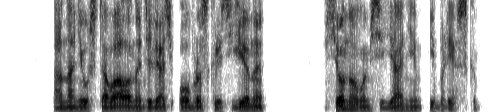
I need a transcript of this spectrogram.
Она не уставала наделять образ Кретьена все новым сиянием и блеском.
